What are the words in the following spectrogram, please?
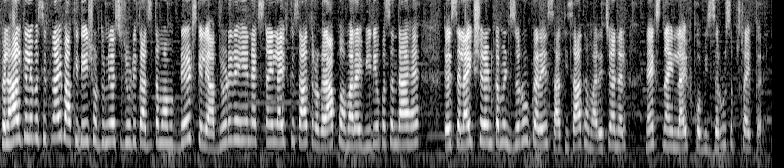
फ़िलहाल के लिए बस इतना ही, बाकी देश और दुनिया से जुड़ी ताज़ा तमाम अपडेट्स के लिए आप जुड़े रहिए नेक्स्ट नाइन लाइफ के साथ। और अगर आपको हमारा वीडियो पसंद आया है तो इसे लाइक, शेयर एंड कमेंट ज़रूर करें। साथ ही साथ हमारे चैनल नेक्स्ट नाइन लाइफ को भी ज़रूर सब्सक्राइब करें।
